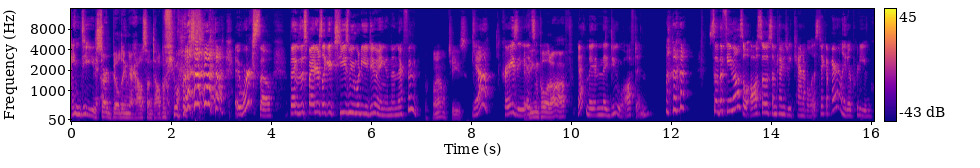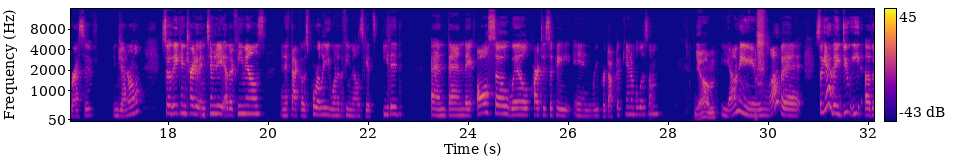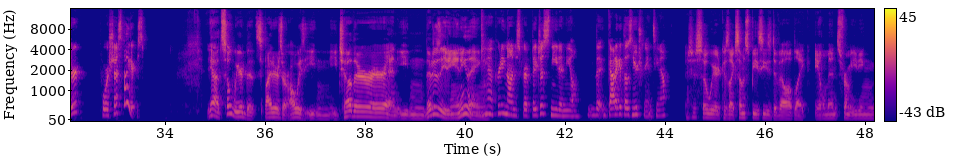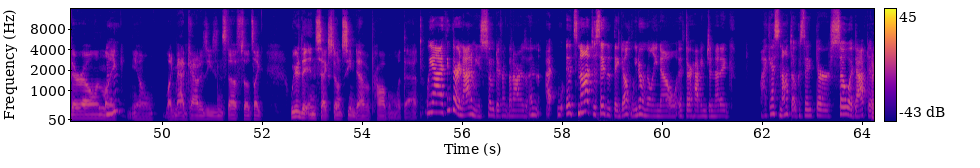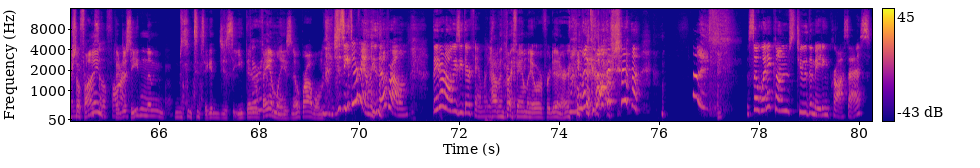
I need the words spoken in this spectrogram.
Indeed. You start building their house on top of yours. it works though. The, the spider's like, "Excuse me, what are you doing?" And then they're food. well, jeez. Yeah, crazy. If It's, you can pull it off, yeah, they, and they do often. so the females will also sometimes be cannibalistic. Apparently, they're pretty aggressive in general. So they can try to intimidate other females, and if that goes poorly, one of the females gets eated. And then they also will participate in reproductive cannibalism. yum. Yummy, we love it. So yeah, they do eat other Portia spiders. Yeah, it's so weird that spiders are always eating each other and eating. They're just eating anything. Yeah, pretty nondescript. They just need a meal. They, gotta get those nutrients, you know? It's just so weird because like some species develop like ailments from eating their own, Mm-hmm. like you know, like mad cow disease and stuff. So it's like weird that insects don't seem to have a problem with that. Well, yeah, I think their anatomy is so different than ours. And I, it's not to say that they don't. We don't really know if they're having genetic. I guess not, though, because they, they're so adaptive. They're so fine. So far. They're just eating them. they can just eat their Very families, no problem. just eat their families, no problem. They don't always eat their family. Having my family over for dinner. oh my gosh. so when it comes to the mating process,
